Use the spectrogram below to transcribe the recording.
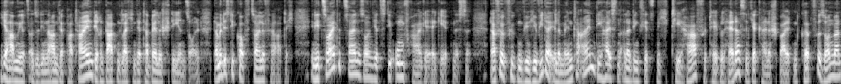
Hier haben wir jetzt also die Namen der Parteien, deren Daten gleich in der Tabelle stehen sollen. Damit ist die Kopfzeile fertig. In die zweite Zeile sollen jetzt die Umfrageergebnisse. Dafür fügen wir hier wieder Elemente ein, die heißen allerdings jetzt nicht TH für Table Header, sind ja keine Spaltenköpfe, sondern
